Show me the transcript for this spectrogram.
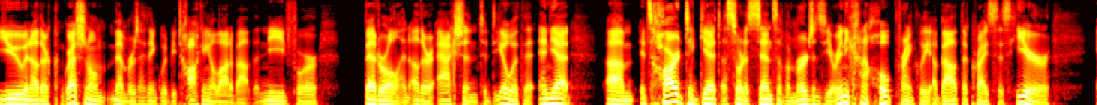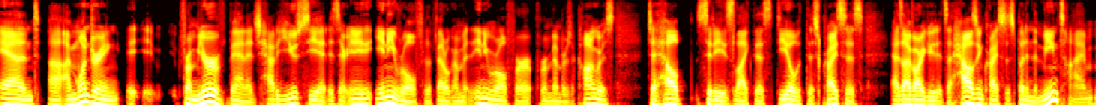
you and other congressional members, I think, would be talking a lot about the need for federal and other action to deal with it. And yet, um, it's hard to get a sort of sense of emergency or any kind of hope, frankly, about the crisis here. And uh, I'm wondering, from your vantage, how do you see it? Is there any any role for the federal government, any role for for members of Congress to help cities like this deal with this crisis? As I've argued, it's a housing crisis, but in the meantime,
